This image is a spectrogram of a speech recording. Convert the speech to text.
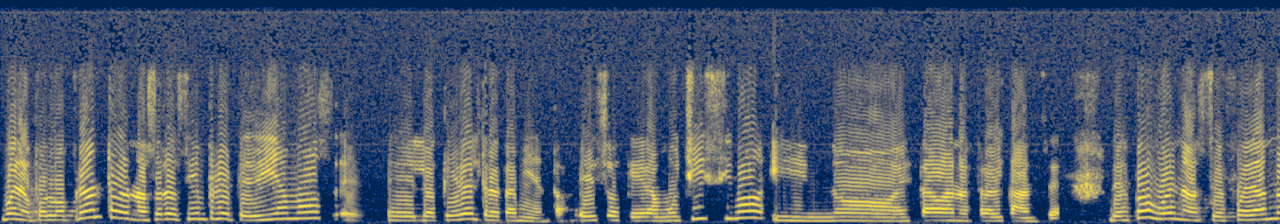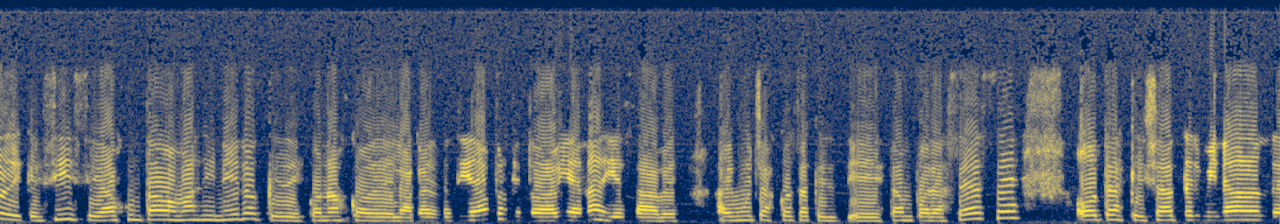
Bueno, por lo pronto nosotros siempre pedíamos eh, eh, lo que era el tratamiento, eso que era muchísimo y no estaba a nuestro alcance. Después, bueno, se fue dando de que sí, se ha juntado más dinero que desconozco de la cantidad porque todavía nadie sabe. Hay muchas cosas que eh, están por hacerse, otras que ya terminaron de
